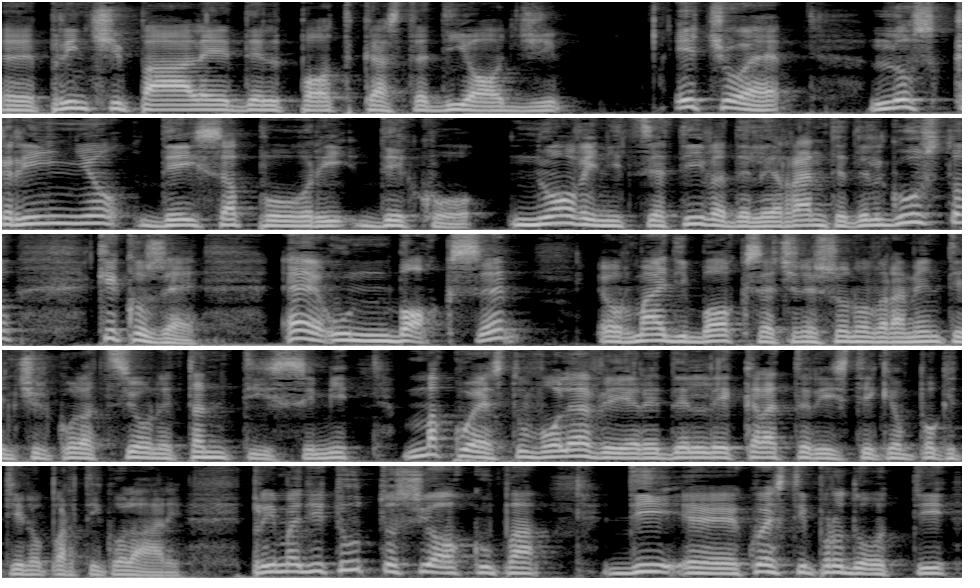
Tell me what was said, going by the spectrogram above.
eh, principale del podcast di oggi e cioè lo scrigno dei sapori Deco, nuova iniziativa dell'errante del gusto. Che cos'è? È un box e ormai di box ce ne sono veramente in circolazione tantissimi, ma questo vuole avere delle caratteristiche un pochettino particolari. Prima di tutto si occupa di eh, questi prodotti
